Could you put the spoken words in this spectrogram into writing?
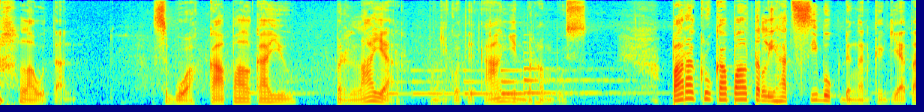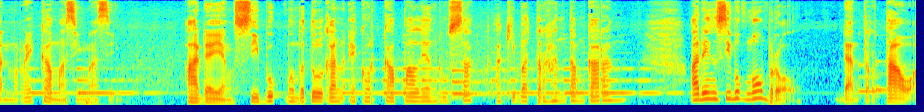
Tengah lautan, sebuah kapal kayu berlayar mengikuti angin berhembus. Para kru kapal terlihat sibuk dengan kegiatan mereka masing-masing. Ada yang sibuk membetulkan ekor kapal yang rusak akibat terhantam karang. Ada yang sibuk ngobrol dan tertawa.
